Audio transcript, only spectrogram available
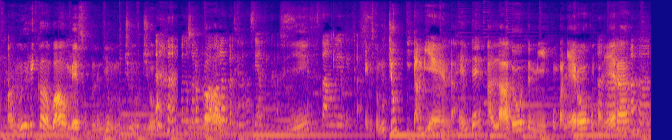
rica. Ah, muy rica, wow, me sorprendió mucho, mucho. Bueno, solo probamos Wow. las versiones asiáticas. Sí. Esas estaban muy ricas. Me gustó mucho. Y también la gente al lado de mi compañero, compañera. Ajá, ajá.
